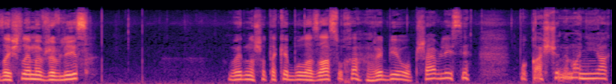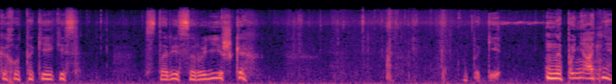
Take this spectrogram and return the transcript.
Зайшли ми вже в ліс. Видно, що таке була засуха, грибів взагалі в лісі. Поки що нема ніяких от такі якісь старі сироїшки. Такі непонятні.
